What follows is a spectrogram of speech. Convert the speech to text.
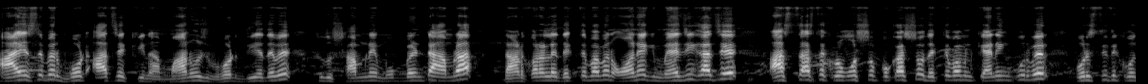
আইএসএফ এর ভোট আছে কিনা? মানুষ ভোট দিয়ে দেবে। শুধু সামনে মুভমেন্টটা আমরা দাঁড় করালে দেখতে পাবেন। অনেক ম্যাজিক আছে। আস্তে আস্তে ক্রমশ প্রকাশ্য দেখতে পাবেন ক্যানিং পূর্বের পরিস্থিতি কোন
